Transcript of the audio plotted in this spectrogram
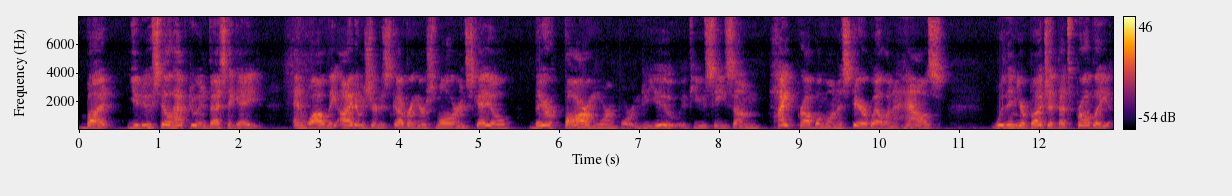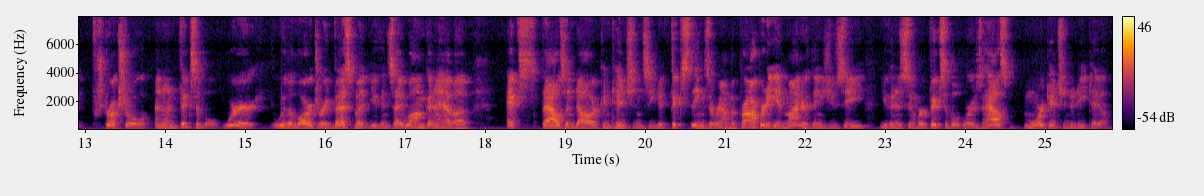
But you do still have to investigate. And while the items you're discovering are smaller in scale, they're far more important to you. If you see some height problem on a stairwell in a house, within your budget, that's probably structural and unfixable. Where with a larger investment, you can say, well, I'm going to have a X thousand dollar contingency to fix things around the property, and minor things you see you can assume are fixable. Whereas a house, more attention to detail.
